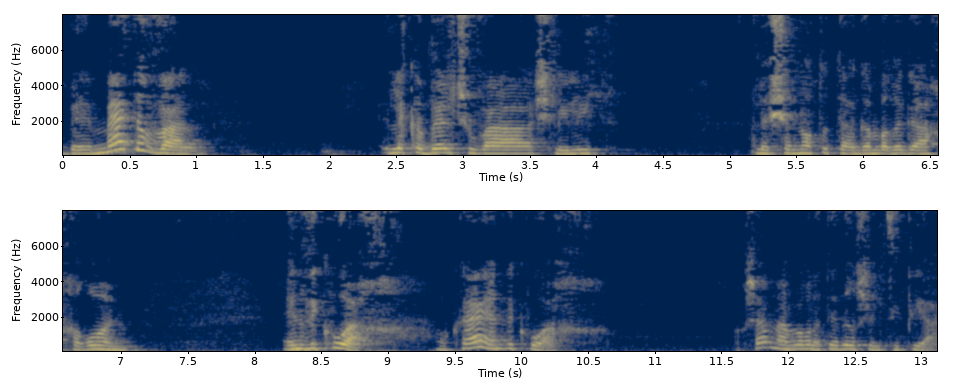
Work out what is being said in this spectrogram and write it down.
באמת אבל, לקבל תשובה שלילית, לשנות אותה גם ברגע האחרון. אין ויכוח, אוקיי? אין ויכוח. עכשיו נעבור לתדר של ציפייה.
